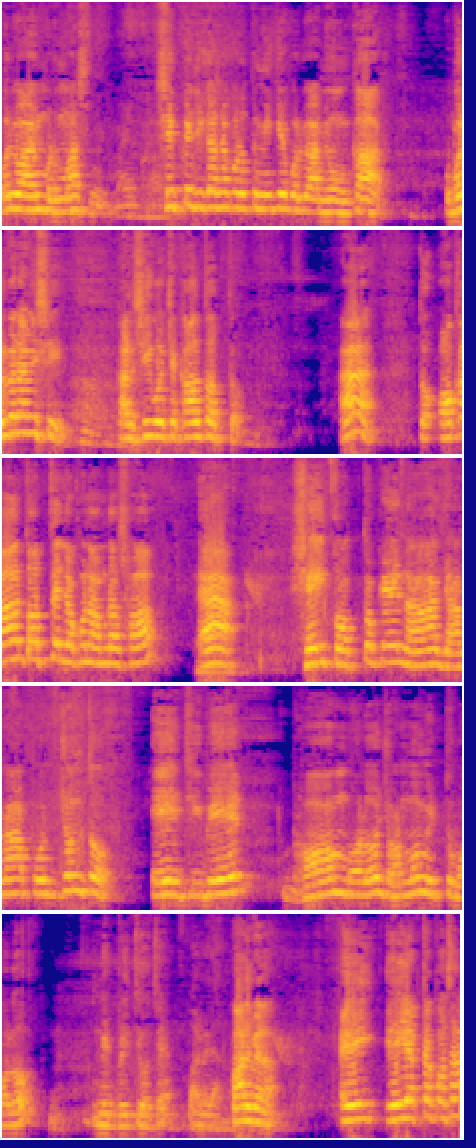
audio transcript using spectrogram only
বলবে আমি ব্রহ্মাস্মি শিবকে জিজ্ঞাসা করো তুমি কে? বলবে আমি ওঙ্কার। ও বলবে না আমি শিব। কারণ শিব হচ্ছে কাল তত্ত্ব। হ্যাঁ? তো অকাল তত্ত্বে যখন আমরা সব এক সেই তত্ত্বকে না জানা পর্যন্ত এই জীবের ভ্রম বলো, জন্ম, মৃত্যু বলো, নিবৃত্তি হতে পারবে না। এই এই একটা কথা।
